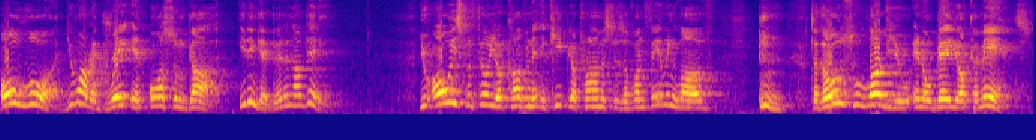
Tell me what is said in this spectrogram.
Oh Lord, you are a great and awesome God. He didn't get bitter, now did he? You always fulfill your covenant and keep your promises of unfailing love to those who love you and obey your commands.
